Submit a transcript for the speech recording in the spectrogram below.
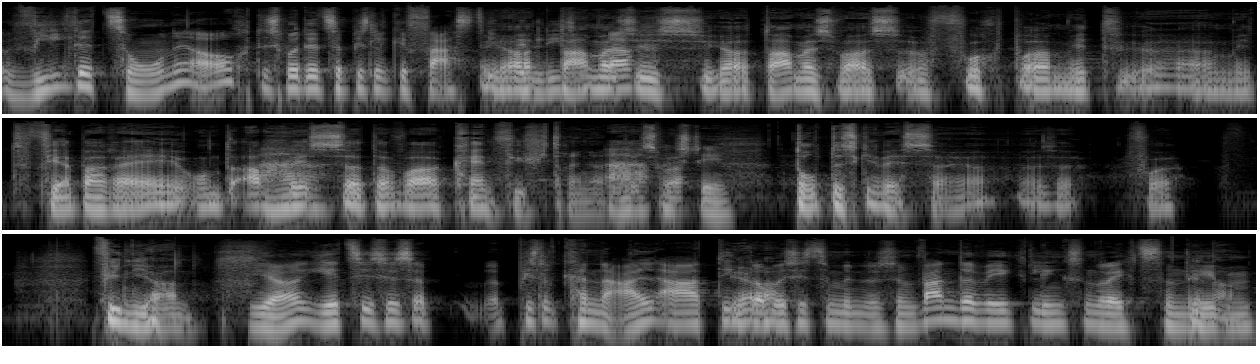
wilde Zone auch. Das wurde jetzt ein bisschen gefasst in Ja, den damals ist, ja, damals war es äh, furchtbar mit, äh, mit Färberei und Abwässer, da war kein Fisch drinnen. Ah, das war verstehe. totes Gewässer, ja. Also vor vielen Jahren. Ja, jetzt ist es ein, ein bisschen kanalartig, Ja. Genau. aber es ist zumindest ein Wanderweg links und rechts daneben.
